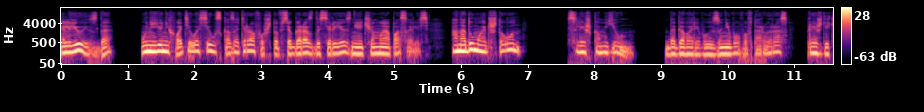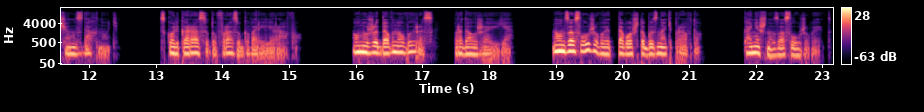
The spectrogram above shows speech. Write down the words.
Льюис, да? У нее не хватило сил сказать Рафу, что все гораздо серьезнее, чем мы опасались. Она думает, что он слишком юн. Договариваю за него во второй раз, прежде чем вздохнуть. Сколько раз эту фразу говорили Рафу. Он уже давно вырос, продолжаю я. Он заслуживает того, чтобы знать правду. Конечно, заслуживает.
